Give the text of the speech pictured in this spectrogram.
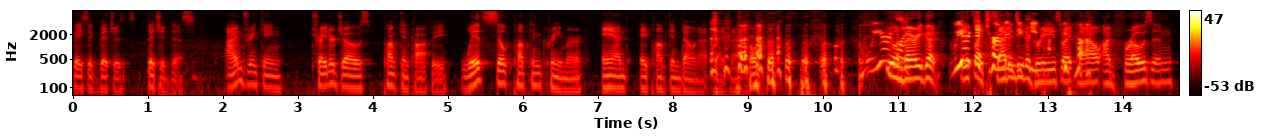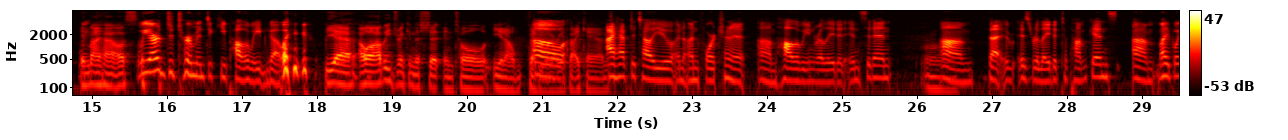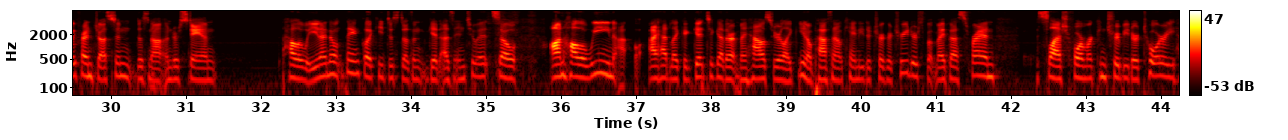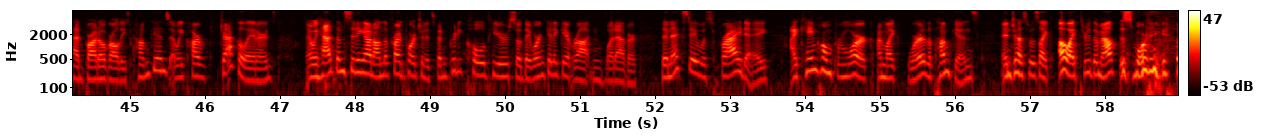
basic bitches, bitchedness. I'm drinking Trader Joe's pumpkin coffee with silk pumpkin creamer and a pumpkin donut right now. we are Feeling like, very good. we are it's like determined 70 to keep- degrees right Yeah. now. I'm frozen in my house. we are determined to keep Halloween going. Yeah. Oh, I'll be drinking this shit until, you know, February Oh, if I can. I have to tell you an unfortunate um, Halloween related incident Mm. um, that is related to pumpkins. Um, my boyfriend Justin does not understand Halloween, I don't think. Like, he just doesn't get as into it. So, on Halloween, I, I had like a get together at my house. We were like, you know, passing out candy to trick or treaters, but my best friend slash former contributor Tori had brought over all these pumpkins and we carved jack o' lanterns and we had them sitting out on the front porch and it's been pretty cold here so they weren't going to get rotten whatever. The next day was friday. I came home from work. I'm like where are the pumpkins and Jess was like, "Oh, I threw them out this morning.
